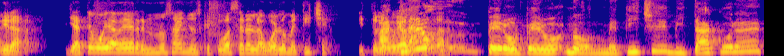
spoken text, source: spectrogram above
mira, ya te voy a ver en unos años que tú vas a ser el abuelo metiche y te lo ah, voy a claro, recordar. Pero, pero, no, metiche, bitácora,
